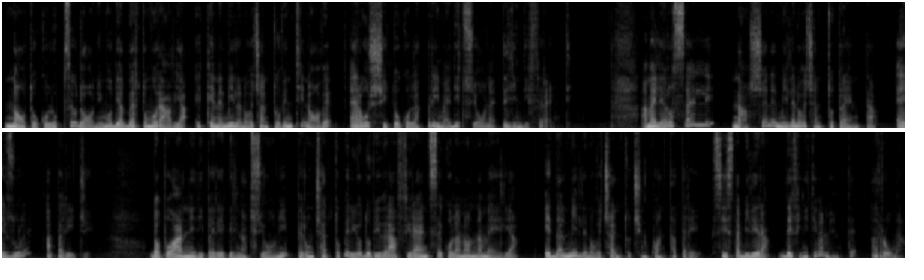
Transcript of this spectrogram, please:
noto con lo pseudonimo di Alberto Moravia e che nel 1929 era uscito con la prima edizione degli Indifferenti. Amelia Rosselli nasce nel 1930, esule a Parigi. Dopo anni di peregrinazioni, per un certo periodo vivrà a Firenze con la nonna Amelia e dal 1953 si stabilirà definitivamente a Roma.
